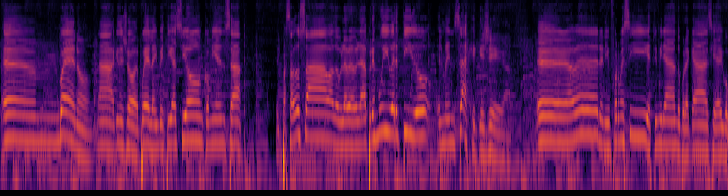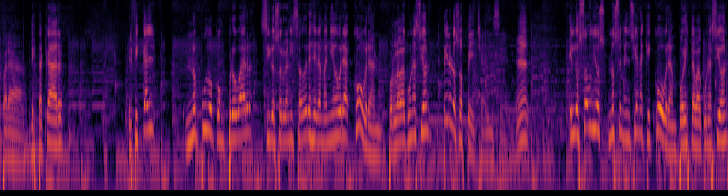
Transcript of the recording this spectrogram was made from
Em, bueno, nada, qué sé yo, después de la investigación comienza el pasado sábado, bla, bla, bla, pero es muy divertido el mensaje que llega. Eh, a ver, el informe sigue, estoy mirando por acá si hay algo para destacar. El fiscal no pudo comprobar si los organizadores de la maniobra cobran por la vacunación, pero lo sospecha, dice. ¿eh? En los audios no se menciona que cobran por esta vacunación,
